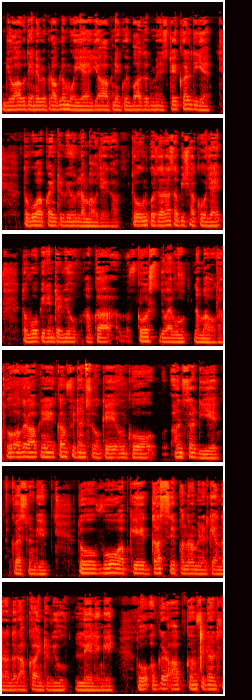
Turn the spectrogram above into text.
جواب دینے میں پرابلم ہوئی ہے یا آپ نے کوئی بات مسٹیک کر دی ہے، تو وہ آپ کا انٹرویو لمبا ہو جائے گا۔ تو ان کو ذرا سا بھی شک ہو جائے تو وہ پھر انٹرویو آپ کا کورس جو ہے وہ لمبا ہوگا۔ تو اگر آپ نے کانفیڈنس ہو کے ان کو آنسر دیے کویسچن کے، تو وہ آپ کے دس سے پندرہ منٹ کے اندر اندر آپ کا انٹرویو لے لیں گے۔ تو اگر آپ کانفیڈنس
